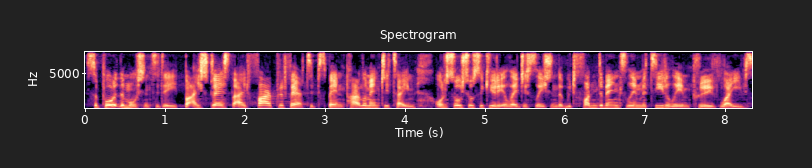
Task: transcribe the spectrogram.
support the motion today, but I stress that I'd far prefer to spend parliamentary time time on social security legislation that would fundamentally and materially improve lives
